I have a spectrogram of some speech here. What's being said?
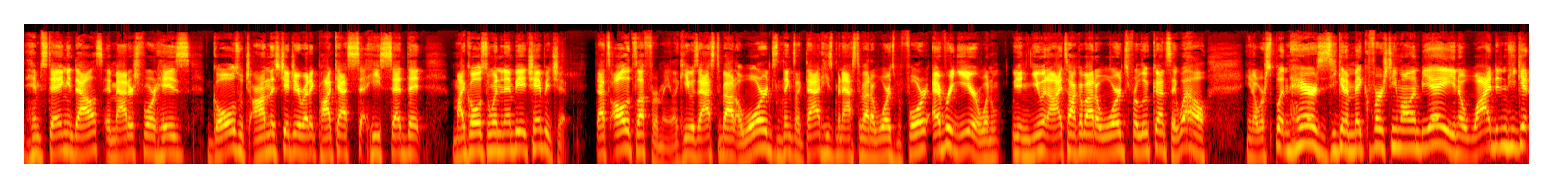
him staying in Dallas. It matters for his goals, which on this JJ Redick podcast, he said that my goal is to win an NBA championship. That's all that's left for me. Like he was asked about awards and things like that. He's been asked about awards before. Every year when when you and I talk about awards for Luka and say, well, you know, we're splitting hairs. Is he going to make first team All NBA? You know, why didn't he get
